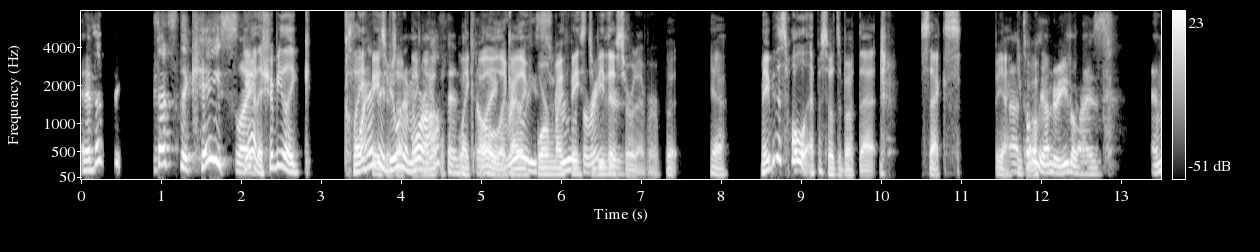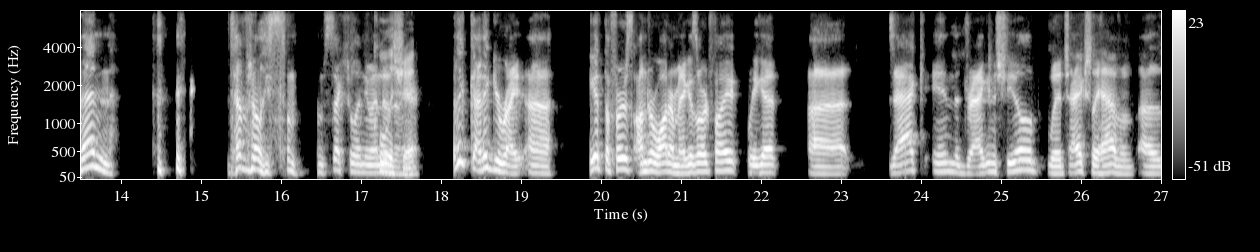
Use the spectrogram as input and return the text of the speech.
and if that's the, that's the case, like yeah, there should be like clay why aren't they doing it something. more like, often Like, oh, like, like I like formed my face to be this or whatever. But yeah, maybe this whole episode's about that sex. But yeah, uh, totally going. underutilized. And then definitely some some sexual innuendos Cool shit. here. I think I think you're right. Uh, we get the first underwater Megazord fight. We get uh, Zack in the Dragon Shield, which I actually have a, a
